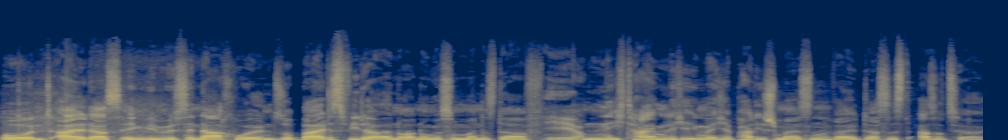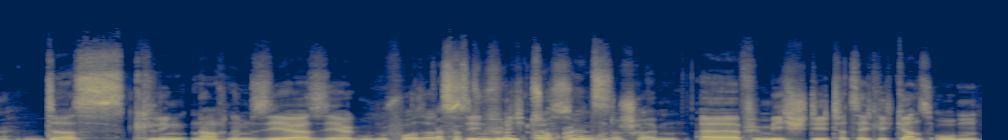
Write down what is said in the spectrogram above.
und all das irgendwie ein bisschen nachholen, sobald es wieder in Ordnung ist und man es darf. Ja. Nicht heimlich irgendwelche Partys schmeißen, weil das ist asozial. Das klingt nach einem sehr, sehr guten Vorsatz. Den würde ich auch so 1? unterschreiben. Äh, für mich steht tatsächlich ganz oben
